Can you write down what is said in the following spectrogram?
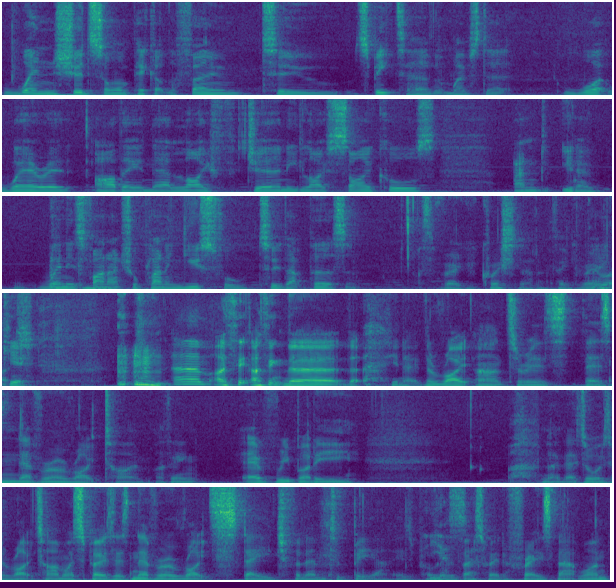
when should someone pick up the phone to speak to Herbert Webster? What where are they in their life journey life cycles? And you know when is financial planning useful to that person? That's a very good question adam. Thank you very thank much. you. um, I think I think the, the you know the right answer is there's never a right time. I think everybody no, there's always a right time. I suppose there's never a right stage for them to be at. Is probably yes. the best way to phrase that one.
